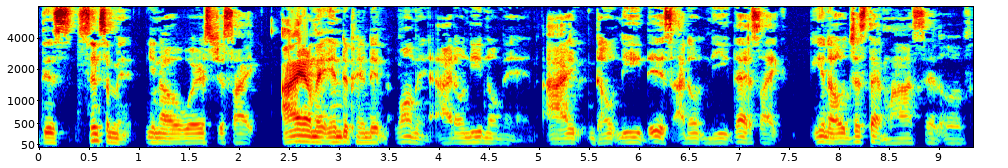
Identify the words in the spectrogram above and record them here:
this sentiment you know where it's just like i am an independent woman i don't need no man i don't need this i don't need that it's like you know just that mindset of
